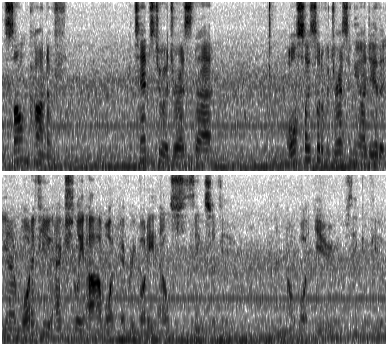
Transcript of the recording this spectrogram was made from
the song kind of attempts to address that. Also, sort of addressing the idea that, you know, what if you actually are what everybody else thinks of you and not what you think of you?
